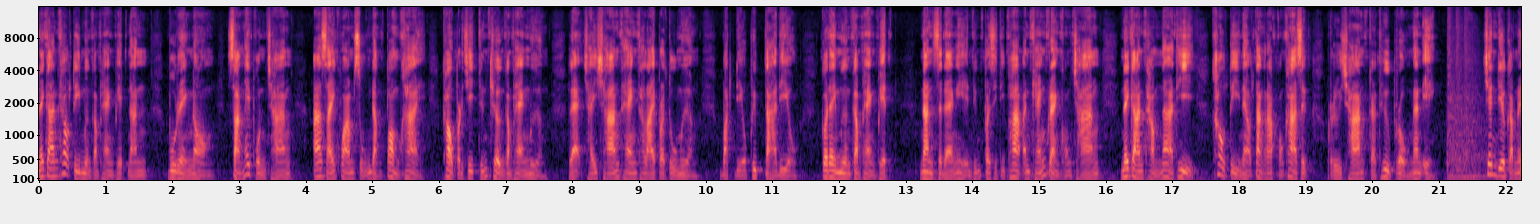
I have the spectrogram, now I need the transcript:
ในการเข้าตีเมืองกำแพงเพชรนั้น บุเรงนองสั่งให้พลช้าง อาศัยความสูงดั่งป้อมค่าย เข้าประชิดถึงเชิงกำแพงเมือง และใช้ช้างแทงทลายประตูเมือง บัดเดียวพริบตาเดียว ก็ได้เมืองกำแพงเพชรนั่นแสดงให้เห็นถึงประสิทธิภาพอันแข็งแกร่งของช้าง ในการทำหน้าที่เข้าตีแนวตั้งรับของข้าศึก หรือช้างกระทืบโปร่งนั่นเอง เช่นเดียวกับใน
